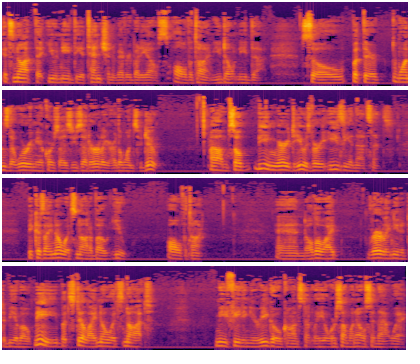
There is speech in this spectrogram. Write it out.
It's not that you need the attention of everybody else all the time. You don't need that. So, but they're the ones that worry me, of course, as you said earlier, are the ones who do. Um, so, being married to you is very easy in that sense because I know it's not about you all the time. And although I rarely need it to be about me, but still I know it's not me feeding your ego constantly or someone else in that way.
